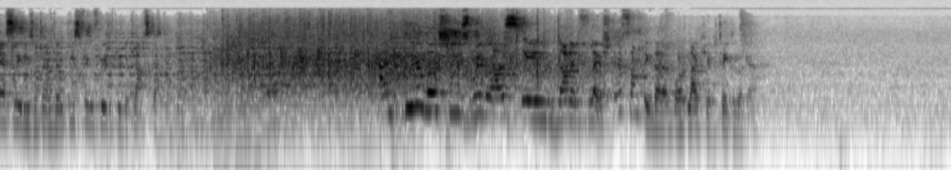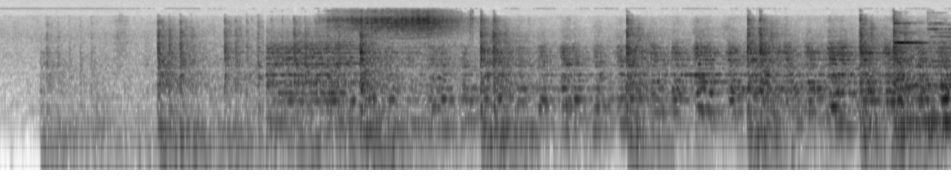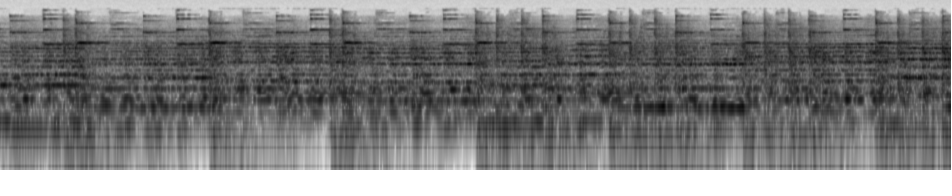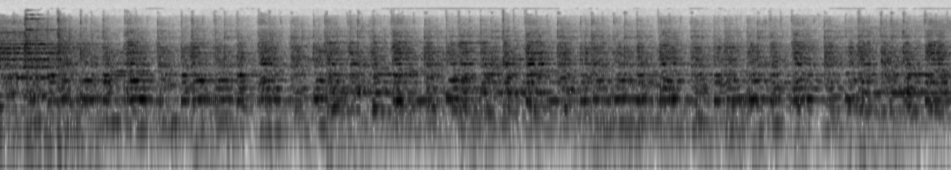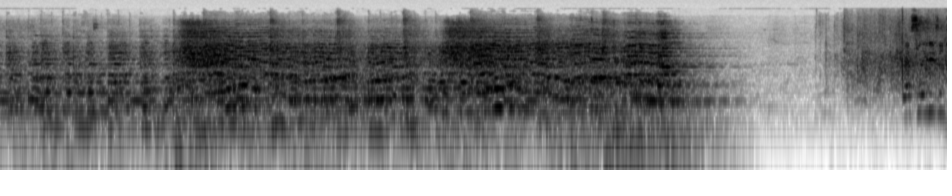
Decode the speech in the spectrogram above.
Yes, ladies and gentlemen, please feel free to keep the claps coming. And even though she's with us in blood and flesh, there's something that I'd like you to take a look at.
